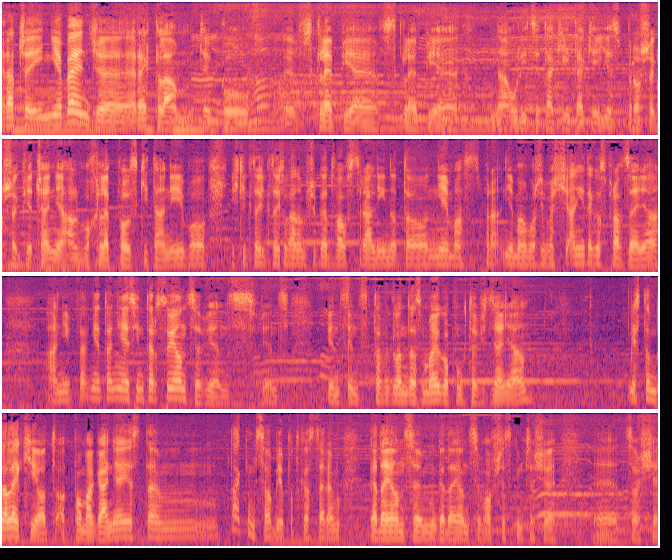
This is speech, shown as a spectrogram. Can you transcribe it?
raczej nie będzie reklam typu y, w sklepie, w sklepie na ulicy takiej takiej jest proszek, proszek pieczenia albo chleb polski taniej, bo jeśli ktoś, ktoś słucha na przykład w Australii, no to nie ma, nie ma możliwości ani tego sprawdzenia, ani pewnie to nie jest interesujące, więc, więc, więc, więc to wygląda z mojego punktu widzenia jestem daleki od, od pomagania, jestem takim sobie podcasterem gadającym, gadającym o wszystkim, co się, e, co się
